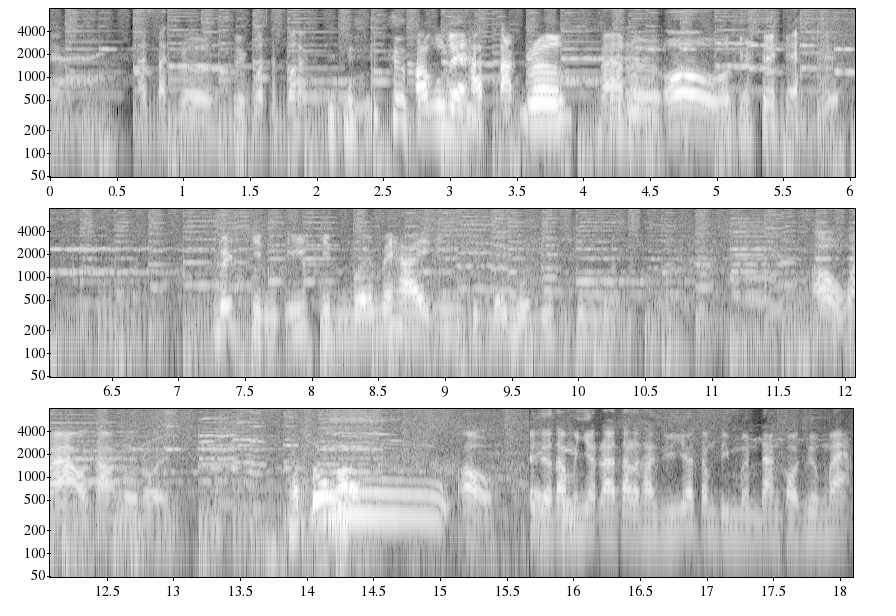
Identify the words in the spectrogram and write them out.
em. Hashtag R, what the fuck? Tao cũng về hashtag rơ. 3R, oh, ok. Mới 9 ý 9 mới 12 ý 9 mới 4 ý 9 mới. Oh wow, tao ăn luôn rồi. Hát tung. Oh, bây giờ tao mới nhận ra tao là thằng duy nhất trong team mình đang có dương mạng.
